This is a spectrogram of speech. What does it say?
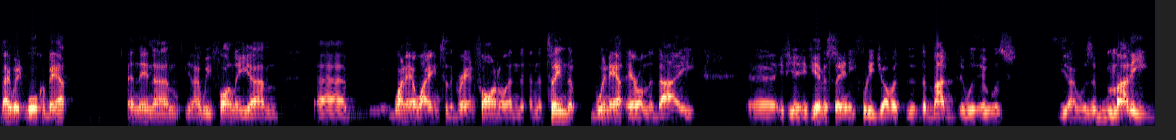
they went walkabout and then um, you know we finally um, uh, won our way into the grand final, and the, and the team that went out there on the day, uh, if you if you ever see any footage of it, the, the mud it was, it was you know it was a muddy,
